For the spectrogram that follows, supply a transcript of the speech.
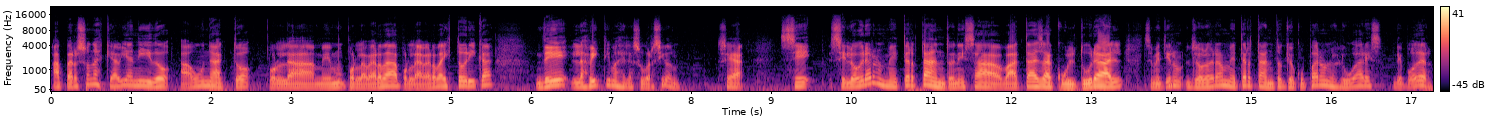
a personas que habían ido a un acto por la, por la verdad, por la verdad histórica de las víctimas de la subversión. O sea, se, se lograron meter tanto en esa batalla cultural, se metieron, lograron meter tanto que ocuparon los lugares de poder.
